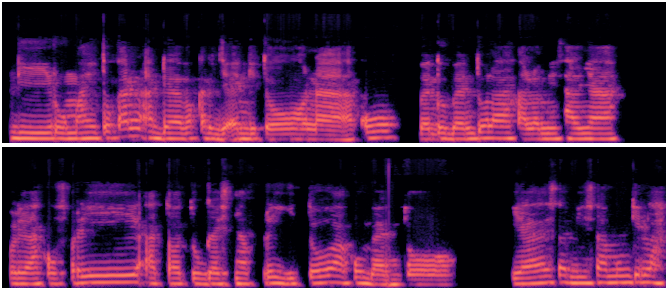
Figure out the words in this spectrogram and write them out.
Di rumah itu kan ada pekerjaan gitu. Nah aku bantu-bantu lah kalau misalnya kuliahku free atau tugasnya free gitu aku bantu. Ya sebisa mungkin lah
